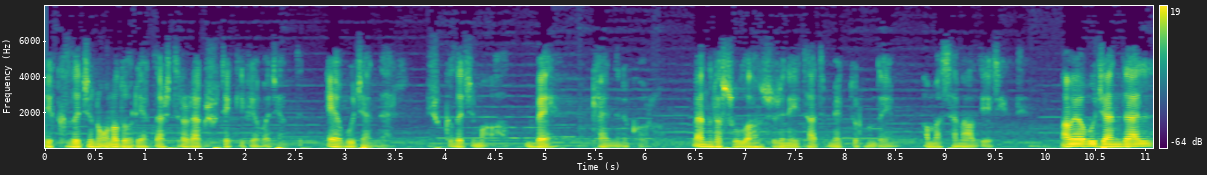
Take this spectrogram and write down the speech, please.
ve kılıcını ona doğru yaklaştırarak şu teklif yapacaktı. Ebu Cendel, şu kılıcımı al ve kendini koru. Ben Resulullah'ın sözüne itaat etmek durumundayım ama sen al diyecekti. Ama Ebu Cendel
